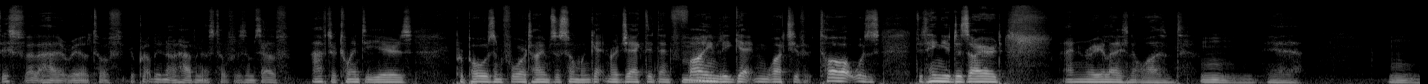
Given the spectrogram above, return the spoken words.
this fella had it real tough. You're probably not having as tough as himself. After 20 years, proposing four times to someone, getting rejected, then Hmm. finally getting what you thought was the thing you desired, and realizing it wasn't. Mm. Yeah, Mm.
